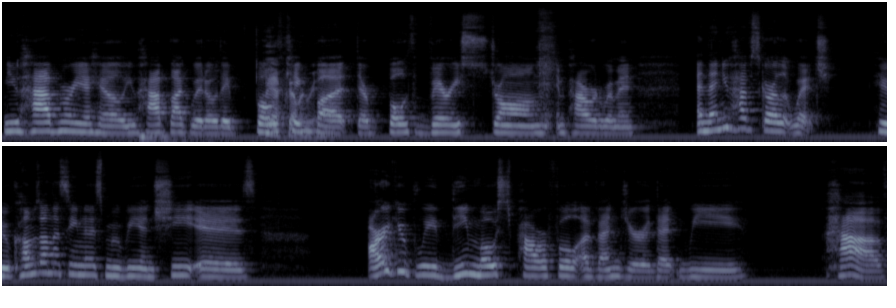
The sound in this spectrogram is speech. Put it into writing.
you have Maria Hill, you have Black Widow, they both kick Maria butt. They're both very strong, empowered women. And then you have Scarlet Witch, who comes on the scene in this movie and she is arguably the most powerful Avenger that we have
